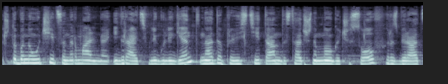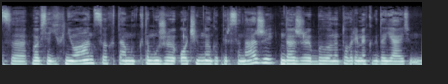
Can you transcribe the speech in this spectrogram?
чтобы научиться нормально играть в Лигу Легенд, надо провести там достаточно много часов, разбираться во всяких нюансах. Там, к тому же, очень много персонажей. Даже было на то время, когда я этим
